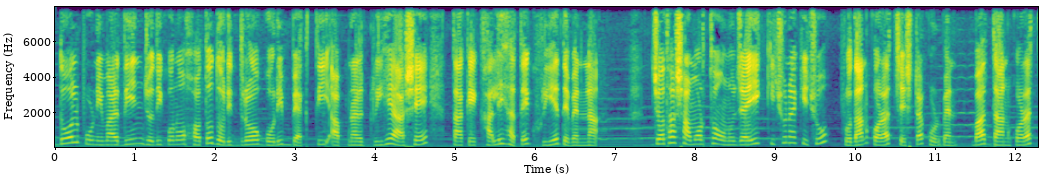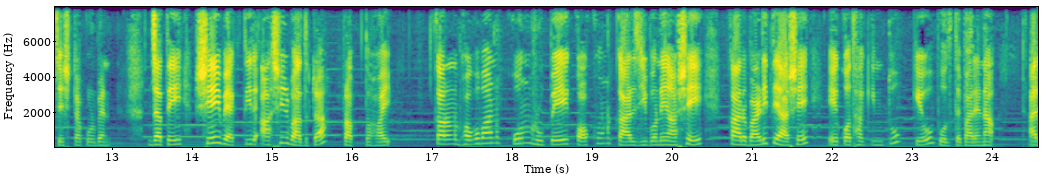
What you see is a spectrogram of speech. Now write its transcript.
দোল পূর্ণিমার দিন যদি কোনো হতদরিদ্র গরিব ব্যক্তি আপনার গৃহে আসে, তাকে খালি হাতে ঘুরিয়ে দেবেন না। যথা সামর্থ্য অনুযায়ী কিছু না কিছু প্রদান করার চেষ্টা করবেন বা দান করার চেষ্টা করবেন, যাতে সেই ব্যক্তির আশীর্বাদটা প্রাপ্ত হয়। কারণ ভগবান কোন রূপে, কখন কার জীবনে আসে, কার বাড়িতে আসে, এ কথা কিন্তু কেউ বলতে পারে না। আর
